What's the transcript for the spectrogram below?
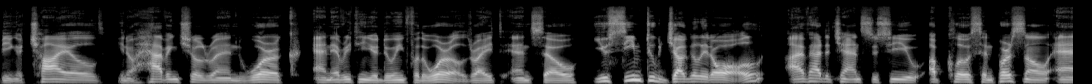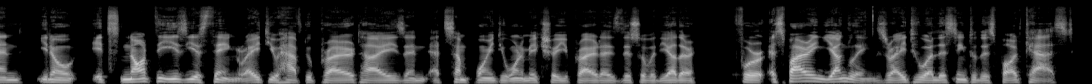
being a child, you know, having children, work, and everything you're doing for the world, right? And so you seem to juggle it all I've had a chance to see you up close and personal. And, you know, it's not the easiest thing, right? You have to prioritize. And at some point, you want to make sure you prioritize this over the other. For aspiring younglings, right, who are listening to this podcast,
